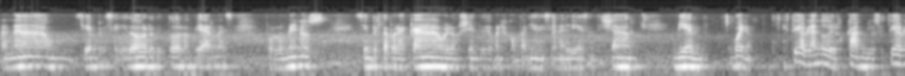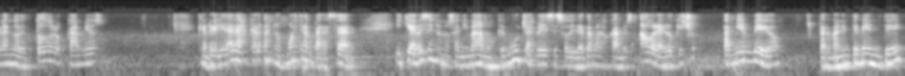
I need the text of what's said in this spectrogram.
Paraná, un siempre seguidor de todos los viernes por lo menos siempre está por acá, los oyentes de Buenas Compañías, dice Analia Santillán. Bien, bueno, estoy hablando de los cambios, estoy hablando de todos los cambios que en realidad las cartas nos muestran para hacer y que a veces no nos animamos, que muchas veces o dilatamos los cambios. Ahora, lo que yo también veo permanentemente,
